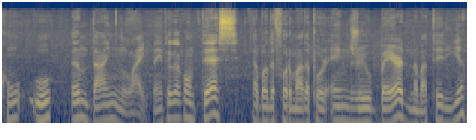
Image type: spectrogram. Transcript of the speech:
com o Undying Light. Né? Então o que acontece? A banda é formada por Andrew Baird na bateria,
